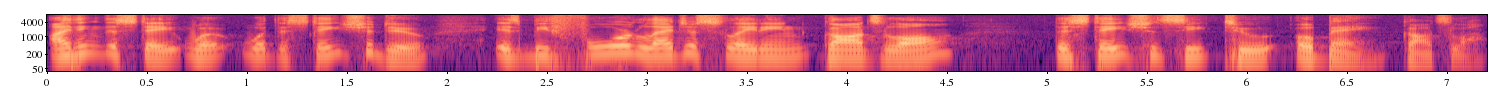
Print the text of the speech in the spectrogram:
I think the state, what, what the state should do is before legislating God's law, the state should seek to obey God's law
